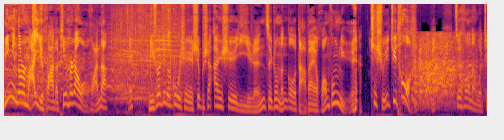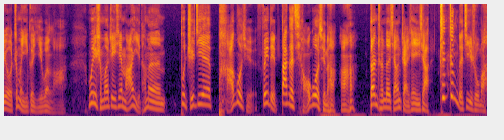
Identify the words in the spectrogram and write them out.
明明都是蚂蚁花的，凭什么让我还呢？哎，你说这个故事是不是暗示蚁人最终能够打败黄蜂女？这属于剧透啊！最后呢，我只有这么一个疑问了啊，为什么这些蚂蚁他们？不直接爬过去，非得搭个桥过去呢？啊，单纯的想展现一下真正的技术吗？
